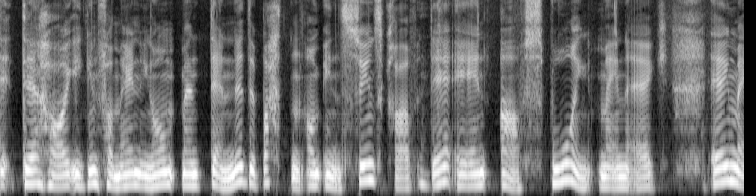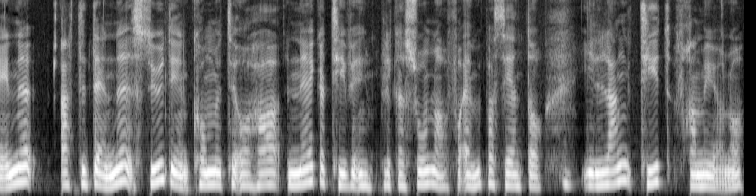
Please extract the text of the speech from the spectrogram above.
Det, det, har jeg ingen formening om, men denne debatten om innsynskrav, det er en avsporing, mener jeg. Jeg mener at denne studien kommer til å ha negative implikasjoner for ME-pasienter i lang tid framover.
